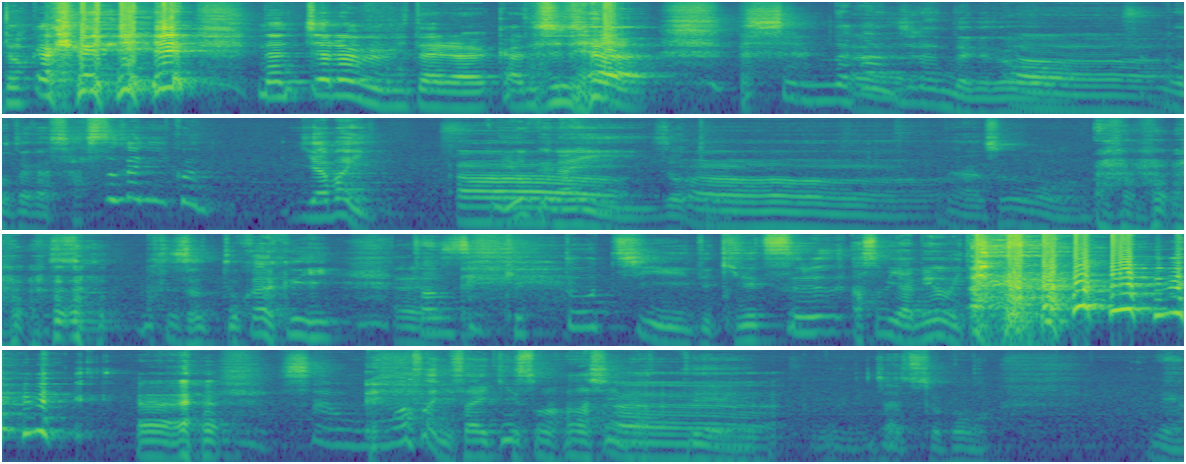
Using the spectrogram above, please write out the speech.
どか食いなんちゃら部みたいな感じじゃ。そんな感じなんだけどうんもうだからさすがにこれやばい。よよくないぞと。そそそのドカ食いうん炭水血糖値で気絶する遊びやめようみたいな。まさに最近その話になってじゃあちょっともうね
